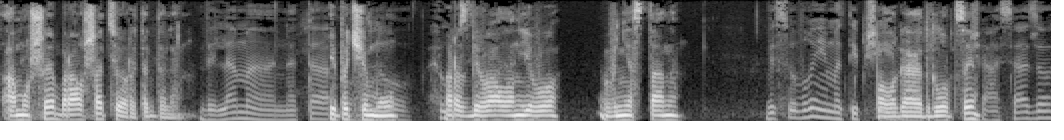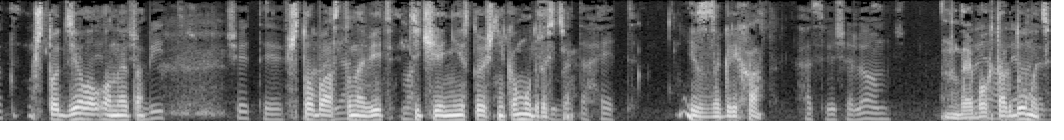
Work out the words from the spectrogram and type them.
а Муше брал шатер и так далее. И почему разбивал он его вне стана? Полагают глупцы, что делал он это, чтобы остановить течение источника мудрости из-за греха. Дай Бог так думать.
